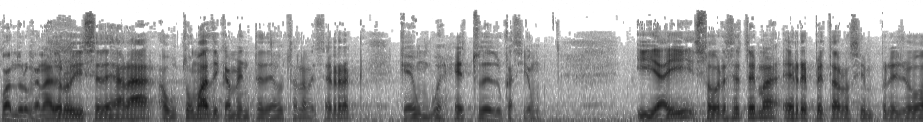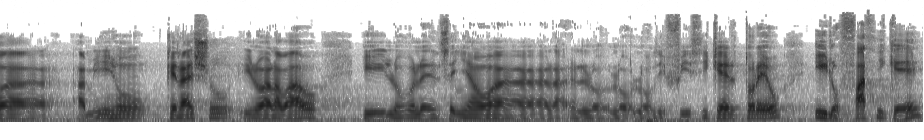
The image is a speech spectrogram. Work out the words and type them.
Cuando el ganadero dice dejará, automáticamente deja usted la becerra, que es un buen gesto de educación. Y ahí, sobre ese tema, he respetado siempre yo a, a mi hijo que la ha hecho y lo ha alabado y luego le he enseñado a, lo, difícil que es el toreo y lo fácil que es.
